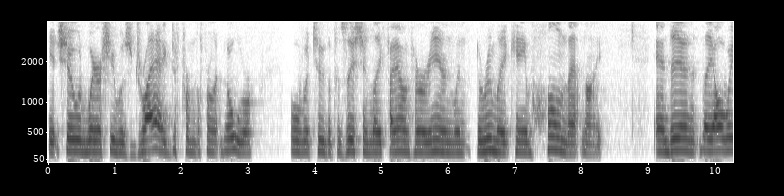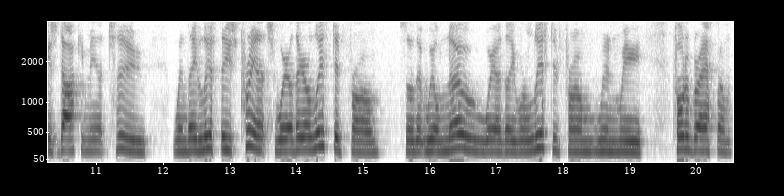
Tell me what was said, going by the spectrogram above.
it showed where she was dragged from the front door over to the position they found her in when the roommate came home that night. And then they always document too when they lift these prints where they're lifted from so that we'll know where they were lifted from when we photograph them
